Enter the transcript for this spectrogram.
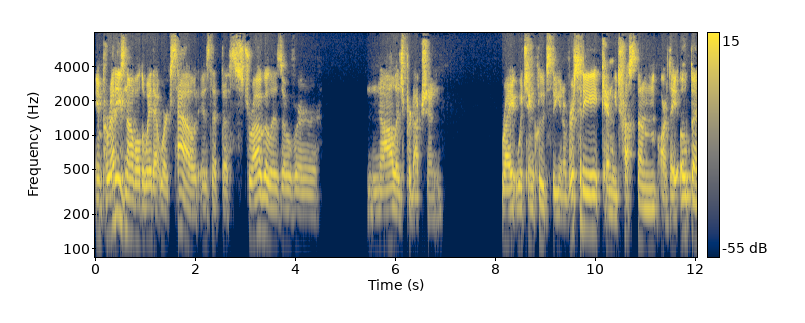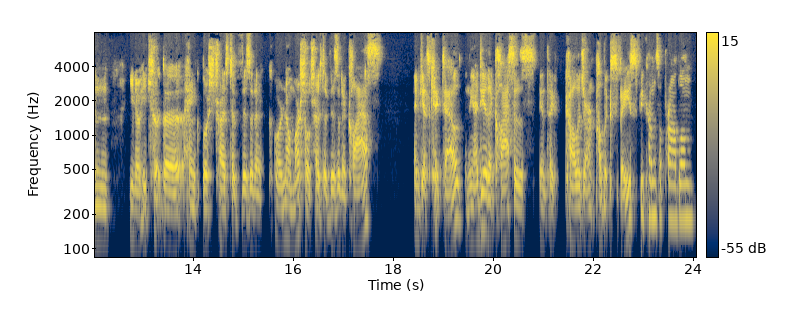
in Peretti's novel, the way that works out is that the struggle is over knowledge production, right? Which includes the university. Can we trust them? Are they open? You know, he tr- the Hank Busche tries to visit a, or no, Marshall tries to visit a class and gets kicked out. And the idea that classes in the college aren't public space becomes a problem.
